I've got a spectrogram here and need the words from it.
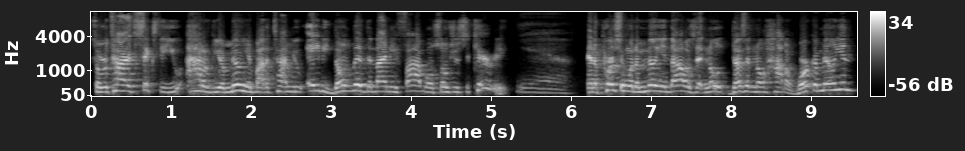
So retired 60, you out of your million by the time you 80. Don't live to 95 on social security. Yeah. And a person with a million dollars that know, doesn't know how to work a million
